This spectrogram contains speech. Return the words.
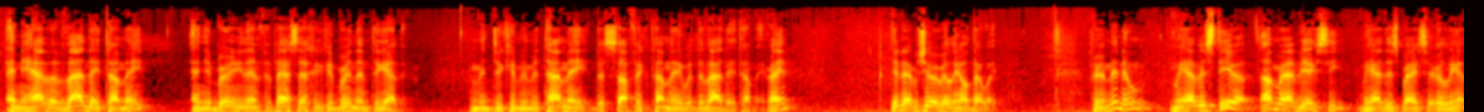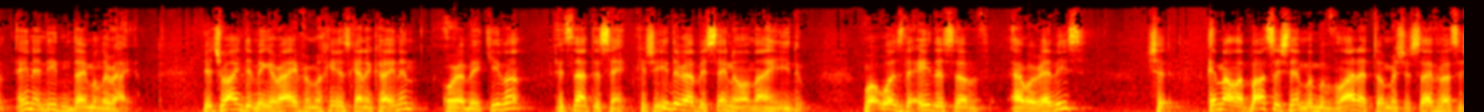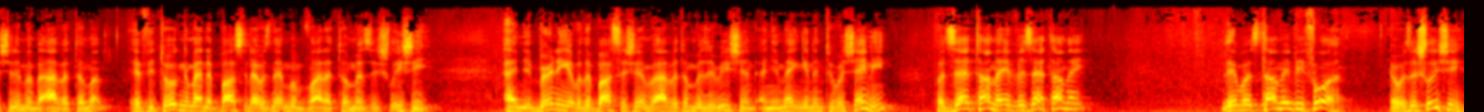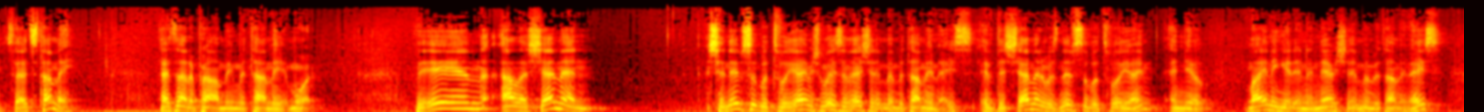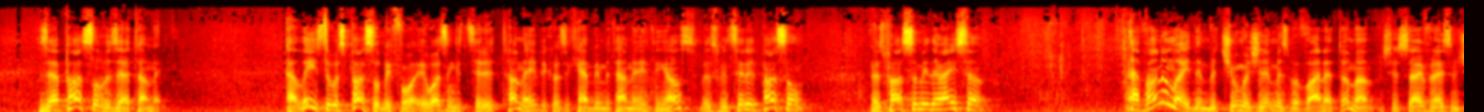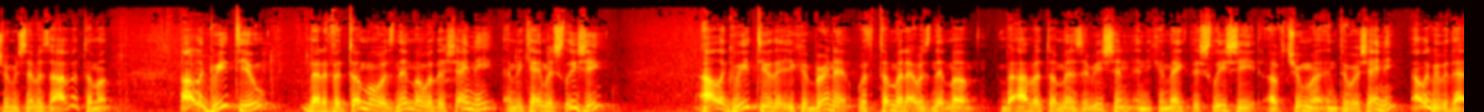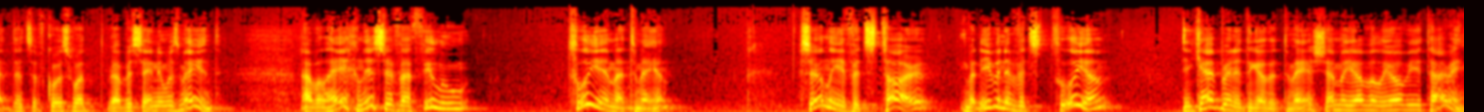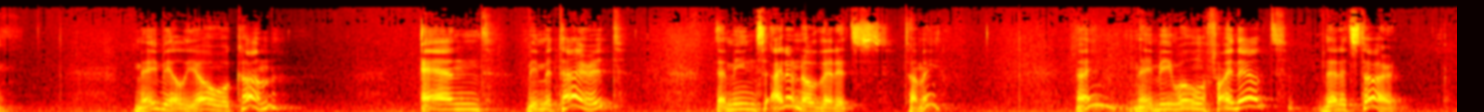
and you have a vade tame and you're burning them for Pesach, you can burn them together. I mean, you can be metame the suffix tame with the vade tame, right? Did Rabbi Shua really hold that way? For a minute, we have a stira. Amr Abiyasi, we had this brisa earlier. Ain't a need daimon l'raya. You're trying to bring a raya from Machinas Kanakainim or Rabbi Kiva, it's not the same. Because either Rabbi Seino or Mahi Idu. What was the edus of our Rebbe's? If you're talking about a basa that was named Vladatuma as a shlishi, and you're burning it with a basa shnim ba'avatum as a rishon, and you're making it into a sheni, but zet tameh v'zet tameh. There was Tami before. It was a Shlishi, so that's Tami. That's not a problem being Matami more. V'im ala shemen shenivsu b'tvuyayim shmoisim neshenim b'matami meis. If the shemen was nivsu b'tvuyayim and you're mining it in a ner shenim b'matami meis, zeh pasul v'zeh tami. At least it was pasul before. It wasn't considered tame because it can't be matami anything else, but it's considered pasul. It was pasul midaraisa. I'll agree to you that if a tumah was nimma with a sheni and became a shlishi, I'll agree to you that you could burn it with tumah that was nitma ba'ava tumah as a rishon, and you can make the shlishi of chuma into a sheni. I'll agree with that. That's of course what Rabbi Seina was made. Certainly, if it's tar, but even if it's tuliyah, you can't bring it together to me. Hashem Yitari. Maybe Eliyahu will come and be matarit. That means I don't know that it's tummy. Right? Maybe we'll find out that it's tar.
